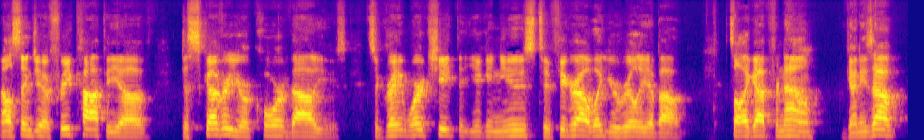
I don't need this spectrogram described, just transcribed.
I'll send you a free copy of Discover Your Core Values. It's a great worksheet that you can use to figure out what you're really about. That's all I got for now. Gunny's out.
